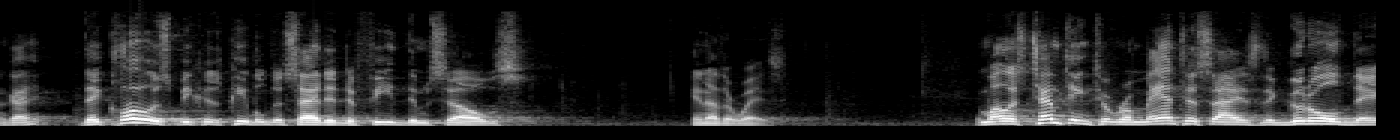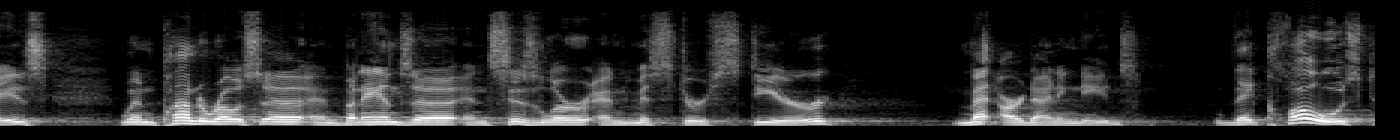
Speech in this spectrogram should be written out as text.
Okay? They closed because people decided to feed themselves in other ways. And while it's tempting to romanticize the good old days when Ponderosa and Bonanza and Sizzler and Mr. Steer met our dining needs, they closed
